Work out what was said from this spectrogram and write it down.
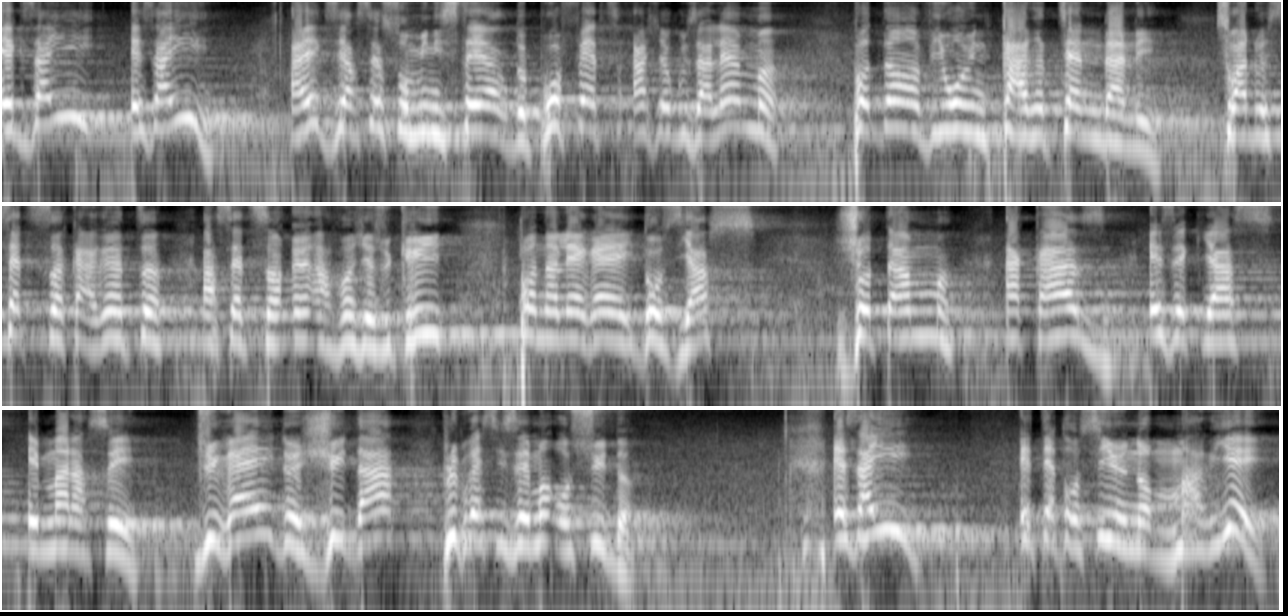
Ésaïe, a exercé son ministère de prophète à Jérusalem pendant environ une quarantaine d'années, soit de 740 à 701 avant Jésus-Christ, pendant les règnes d'Ozias, Jotam, Akaz, Ézéchias et Manassé, du règne de Juda, plus précisément au sud. Ésaïe était aussi un homme marié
